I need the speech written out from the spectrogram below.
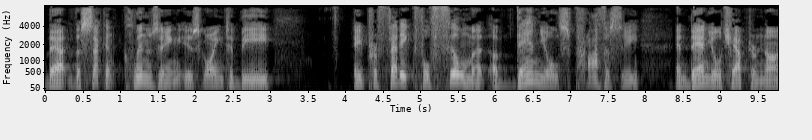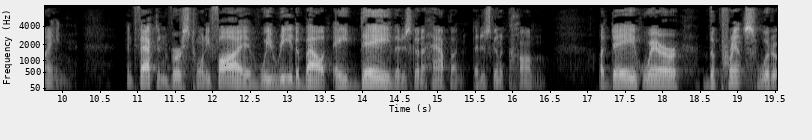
that the second cleansing is going to be a prophetic fulfillment of Daniel's prophecy in Daniel chapter 9. In fact, in verse 25, we read about a day that is going to happen, that is going to come. A day where the prince would,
